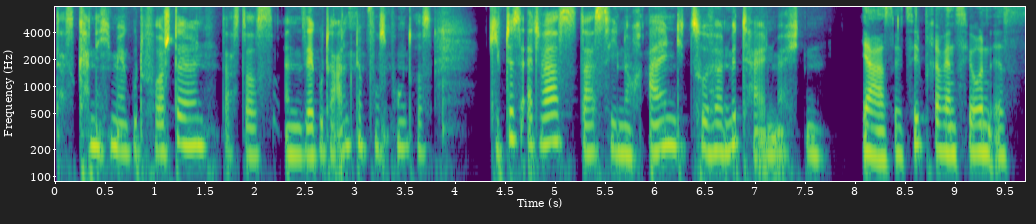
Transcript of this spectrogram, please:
Das kann ich mir gut vorstellen, dass das ein sehr guter Anknüpfungspunkt ist. Gibt es etwas, das Sie noch allen, die zuhören, mitteilen möchten? Ja, Suizidprävention ist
